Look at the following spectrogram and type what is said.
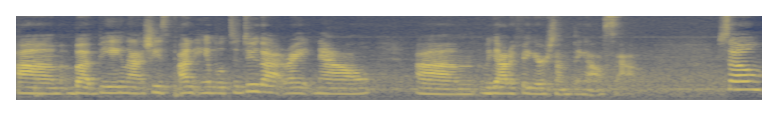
um, but being that she's unable to do that right now um, we got to figure something else out so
